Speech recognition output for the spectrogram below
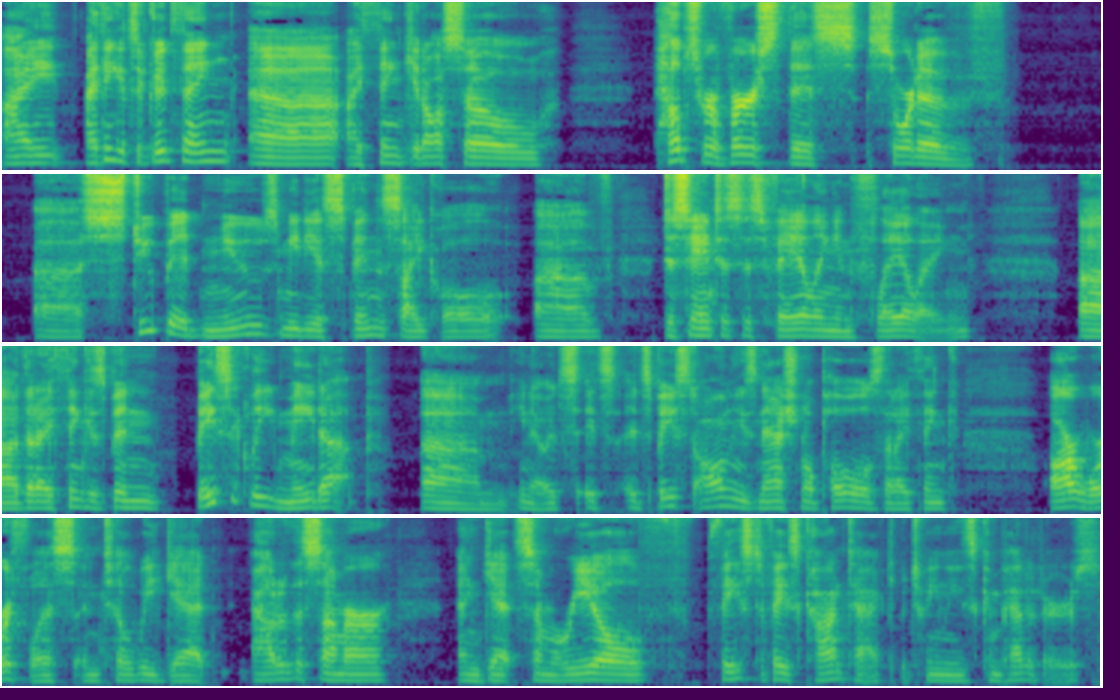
I, I think it's a good thing. Uh, I think it also helps reverse this sort of uh, stupid news media spin cycle of DeSantis is failing and flailing uh, that I think has been basically made up. Um, you know, it's it's it's based all on these national polls that I think are worthless until we get out of the summer and get some real face to face contact between these competitors.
